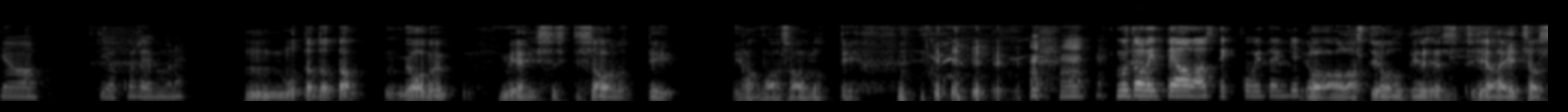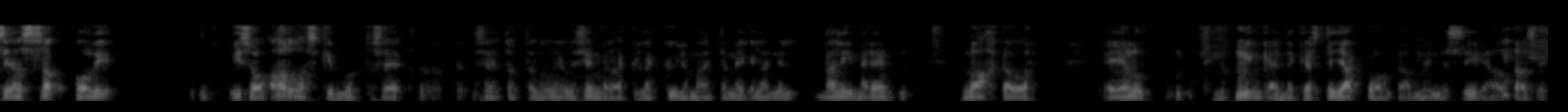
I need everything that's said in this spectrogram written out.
Joo, joku semmoinen. Mm, mutta tota, joo, me miehissä sitten saunottiin, ihan vaan saunottiin. mutta olitte alasti kuitenkin. Joo, alasti oltiin. Siellä itse asiassa oli iso allaskin, mutta se, se tota, no, niin oli sen verran kyllä kylmä, että meikäläinen välimeren nahkalla ei ollut minkäännäköistä jakoakaan mennä siihen altaaseen.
